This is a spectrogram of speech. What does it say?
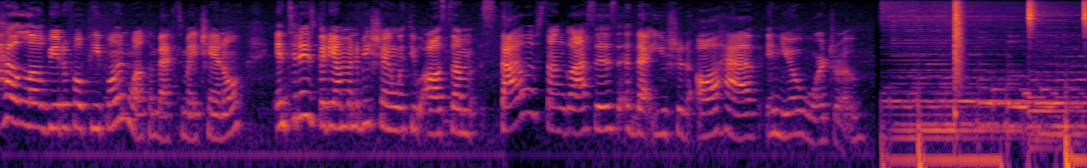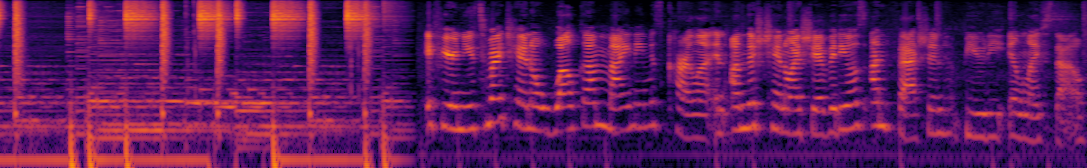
hello beautiful people and welcome back to my channel in today's video i'm going to be sharing with you all some style of sunglasses that you should all have in your wardrobe If you're new to my channel, welcome. My name is Carla and on this channel I share videos on fashion, beauty, and lifestyle.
